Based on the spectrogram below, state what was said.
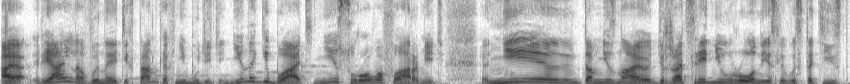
А реально вы на этих танках не будете ни нагибать, ни сурово фармить, ни, там, не знаю, держать средний урон, если вы статист.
